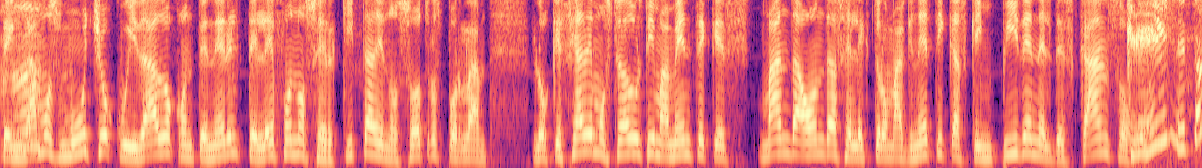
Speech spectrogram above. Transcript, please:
Tengamos mucho cuidado con tener el teléfono cerquita de nosotros por la lo que se ha demostrado últimamente que es- manda ondas electromagnéticas que impiden el descanso. ¿Qué? ¿Neta?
